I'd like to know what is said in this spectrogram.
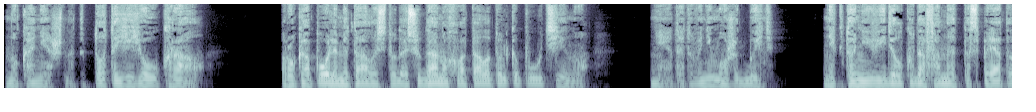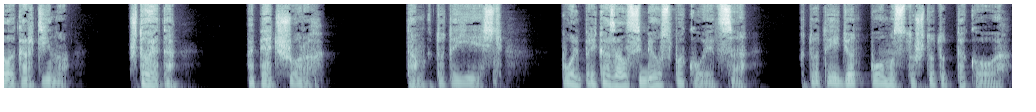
Ну, конечно, кто-то ее украл. Рука Поля металась туда-сюда, но хватало только паутину. Нет, этого не может быть. Никто не видел, куда Фанетта спрятала картину. Что это? Опять шорох. Там кто-то есть. Поль приказал себе успокоиться. Кто-то идет по мосту, что тут такого?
